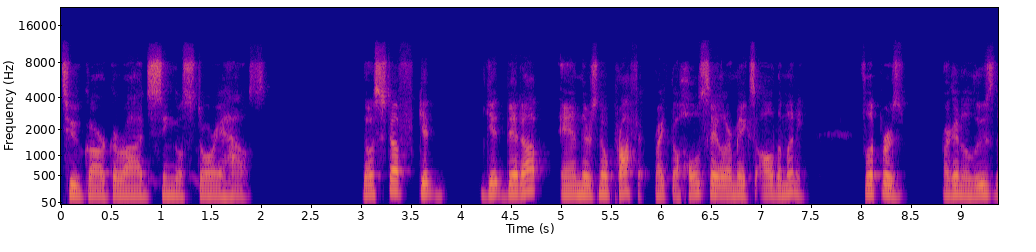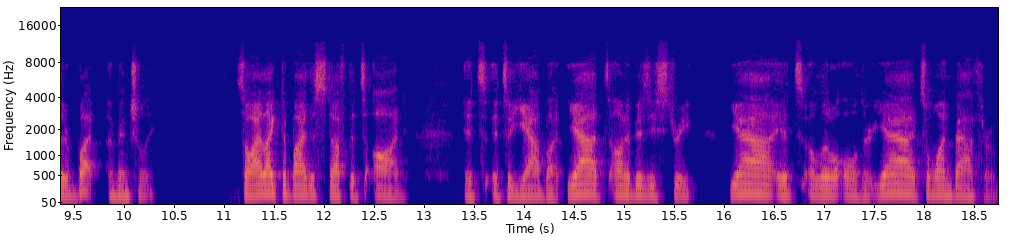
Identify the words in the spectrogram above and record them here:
two car garage, single story house. Those stuff get get bid up and there's no profit, right? The wholesaler makes all the money. Flippers are going to lose their butt eventually. So I like to buy the stuff that's odd. It's it's a yeah but. Yeah, it's on a busy street. Yeah, it's a little older. Yeah, it's a one bathroom,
